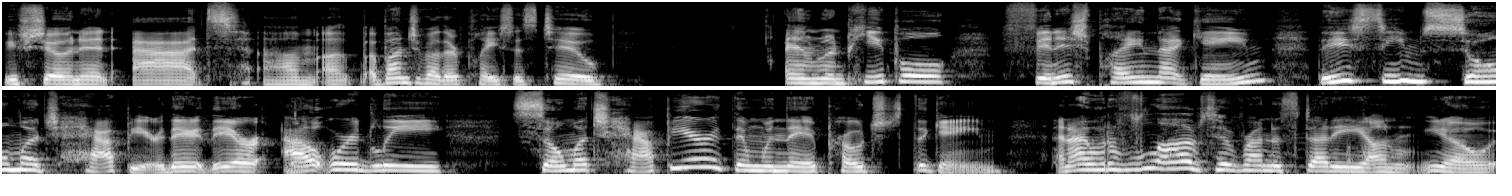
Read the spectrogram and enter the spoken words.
we've shown it at um, a, a bunch of other places too. And when people finish playing that game, they seem so much happier. They they are outwardly so much happier than when they approached the game. And I would have loved to run a study on, you know,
